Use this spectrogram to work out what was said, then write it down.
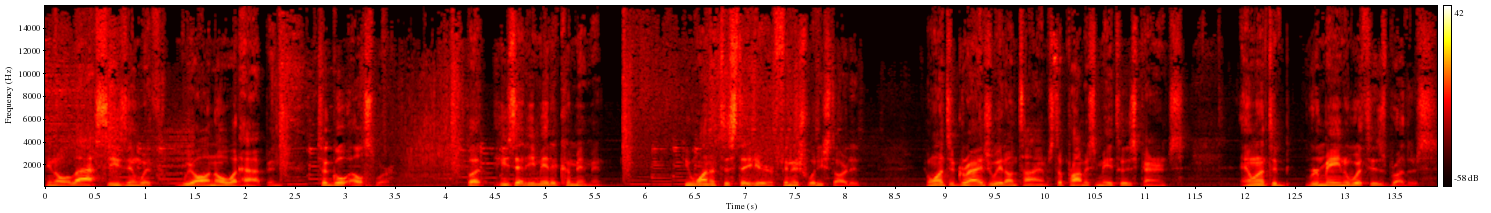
you know last season with we all know what happened to go elsewhere, but he said he made a commitment. He wanted to stay here and finish what he started. He wanted to graduate on time. It's the promise he made to his parents. And wanted to remain with his brothers.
